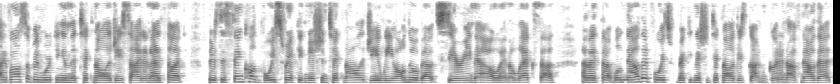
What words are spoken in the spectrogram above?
I've also been working in the technology side. And I thought, there's this thing called voice recognition technology. We all know about Siri now and Alexa. And I thought, well, now that voice recognition technology has gotten good enough, now that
